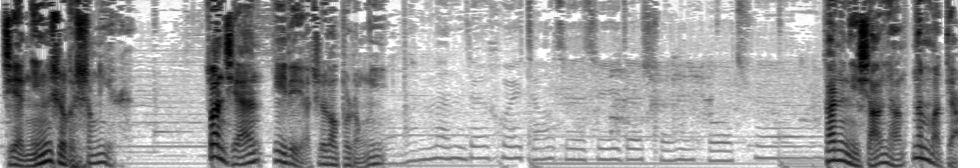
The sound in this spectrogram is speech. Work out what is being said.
姐，您是个生意人，赚钱弟弟也知道不容易，但是你想想那么点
